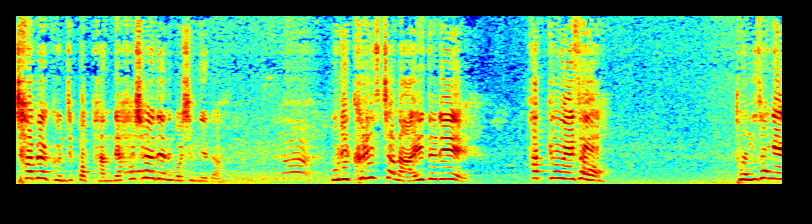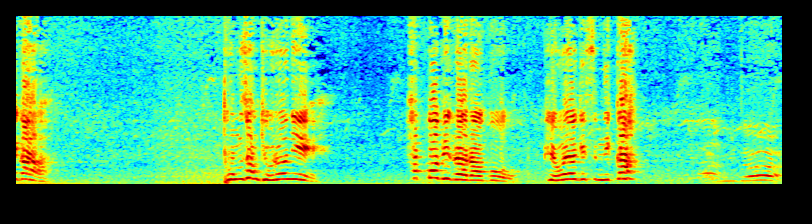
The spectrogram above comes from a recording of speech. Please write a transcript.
차별금지법 반대하셔야 되는 것입니다. 우리 크리스찬 아이들이 학교에서 동성애가 동성 결혼이 합법이라고 배워야겠습니까? 아닙니다.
